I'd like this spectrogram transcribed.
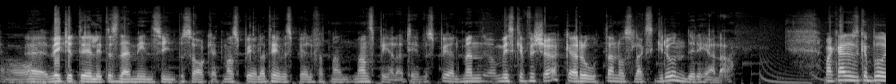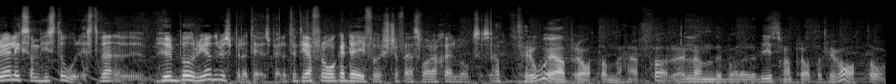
Ja. Eh, vilket är lite sådär min syn på saker, att man spelar tv-spel för att man, man spelar tv-spel. Men om vi ska försöka rota någon slags grund i det hela. Man kanske ska börja liksom historiskt. Hur började du spela tv-spel? Jag frågar dig först, så får jag svara själv också. Så. Jag tror jag har pratat om det här förr, eller om det bara är vi som har pratat privat då.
